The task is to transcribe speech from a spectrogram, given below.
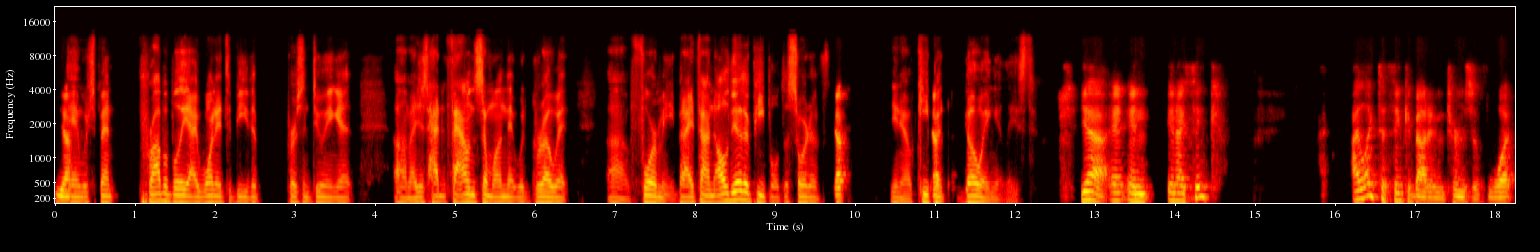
Yeah. And which meant probably I wanted to be the person doing it. Um, I just hadn't found someone that would grow it uh, for me, but I had found all the other people to sort of, yep. you know, keep yep. it going at least. Yeah, and, and and I think I like to think about it in terms of what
